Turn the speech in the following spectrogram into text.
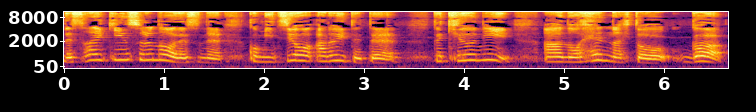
で、最近するのはですね、こう道を歩いてて、で、急に、あの、変な人が、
